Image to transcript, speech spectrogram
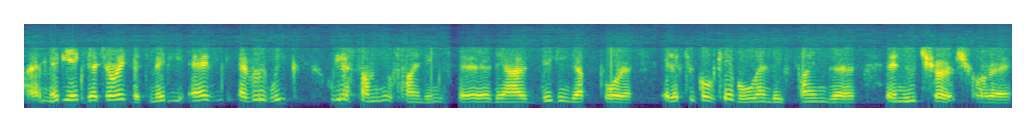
uh, maybe exaggerate, but maybe every, every week we have some new findings. Uh, they are digging up for electrical cable and they find uh, a new church or a,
